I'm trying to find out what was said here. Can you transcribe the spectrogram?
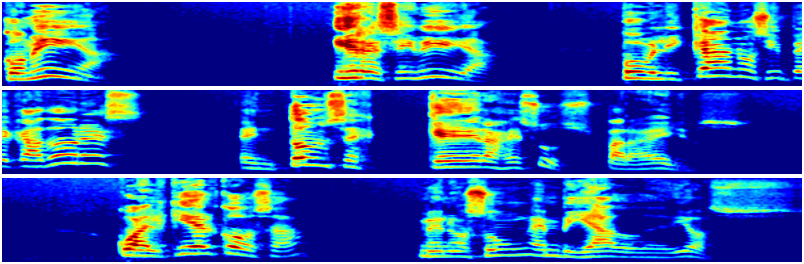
comía y recibía publicanos y pecadores, entonces, ¿qué era Jesús para ellos? Cualquier cosa menos un enviado de Dios.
